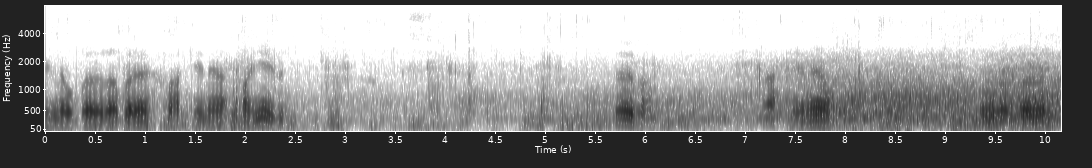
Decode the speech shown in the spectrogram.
Fucking little bird up there. Fucking hell, on you. Bird on. Fucking hell. Small little bird.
